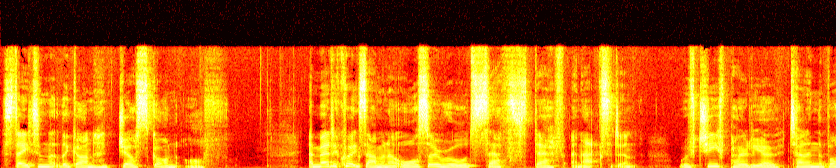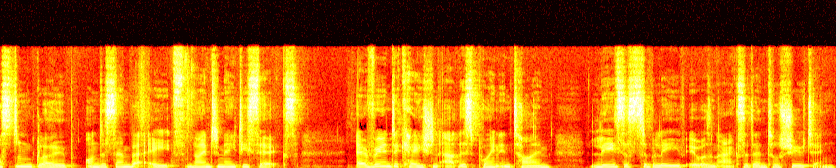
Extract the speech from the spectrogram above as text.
stating that the gun had just gone off. A medical examiner also ruled Seth's death an accident, with Chief Polio telling the Boston Globe on December 8th, 1986 every indication at this point in time leads us to believe it was an accidental shooting.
